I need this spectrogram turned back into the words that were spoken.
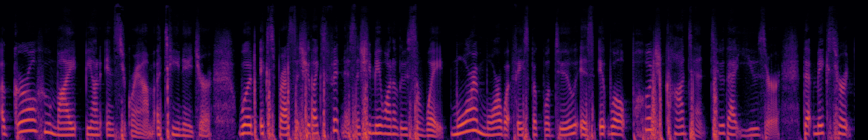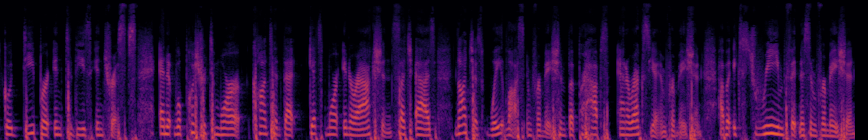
a girl who might be on Instagram, a teenager, would express that she likes fitness and she may want to lose some weight. More and more, what Facebook will do is it will push content to that user that makes her go deeper into these interests. And it will push her to more content that gets more interaction, such as not just weight loss information, but perhaps anorexia information, how about extreme fitness information.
